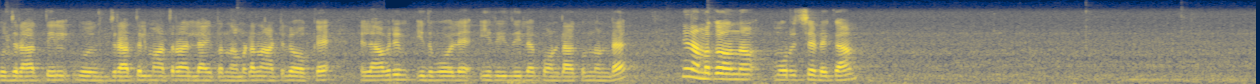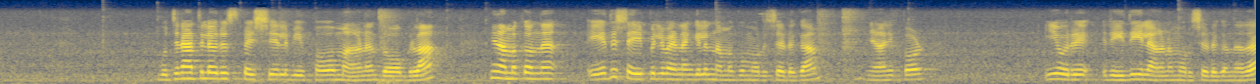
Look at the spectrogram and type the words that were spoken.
ഗുജറാത്തിൽ ഗുജറാത്തിൽ മാത്രമല്ല ഇപ്പം നമ്മുടെ നാട്ടിലും ഒക്കെ എല്ലാവരും ഇതുപോലെ ഈ രീതിയിലൊക്കെ ഉണ്ടാക്കുന്നുണ്ട്. ഇനി നമുക്കതൊന്ന് മുറിച്ചെടുക്കാം. ഗുജറാത്തിലെ ഒരു സ്പെഷ്യൽ വിഭവമാണ് ദോഗ്ല ഇനി നമുക്കൊന്ന് ഏത് ഷേപ്പിൽ വേണമെങ്കിലും നമുക്ക് മുറിച്ചെടുക്കാം. ഞാനിപ്പോൾ ഈ ഒരു രീതിയിലാണ് മുറിച്ചെടുക്കുന്നത്.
